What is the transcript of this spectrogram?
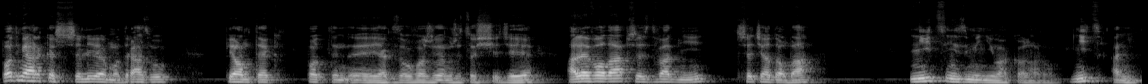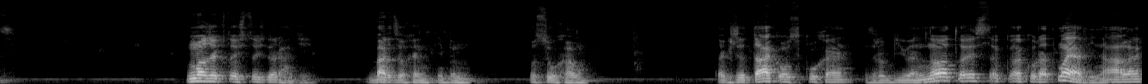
Podmiankę strzeliłem od razu piątek, po tym y, jak zauważyłem, że coś się dzieje, ale woda przez dwa dni, trzecia doba, nic nie zmieniła koloru. Nic a nic. Może ktoś coś doradzi. Bardzo chętnie bym posłuchał. Także taką skuchę zrobiłem. No to jest ak- akurat moja wina, ale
